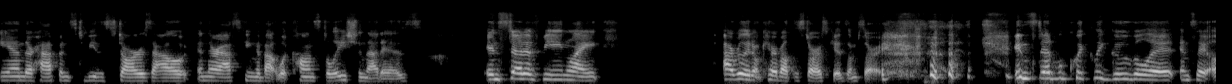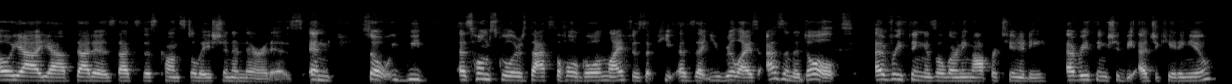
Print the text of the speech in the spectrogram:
and there happens to be the stars out and they're asking about what constellation that is instead of being like I really don't care about the stars, kids. I'm sorry. Instead, we'll quickly Google it and say, oh, yeah, yeah, that is, that's this constellation, and there it is. And so we, as homeschoolers, that's the whole goal in life is that, is that you realize as an adult, everything is a learning opportunity. Everything should be educating you.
